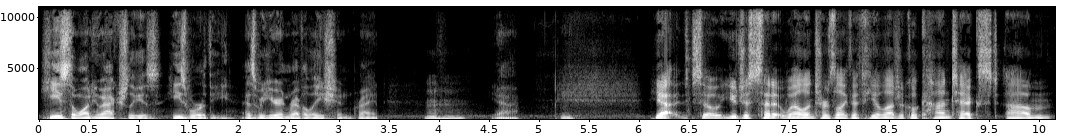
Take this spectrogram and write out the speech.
he's the one who actually is he's worthy, as we hear in Revelation, right? Mm-hmm. Yeah. Yeah, so you just said it well in terms of like the theological context. Um,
